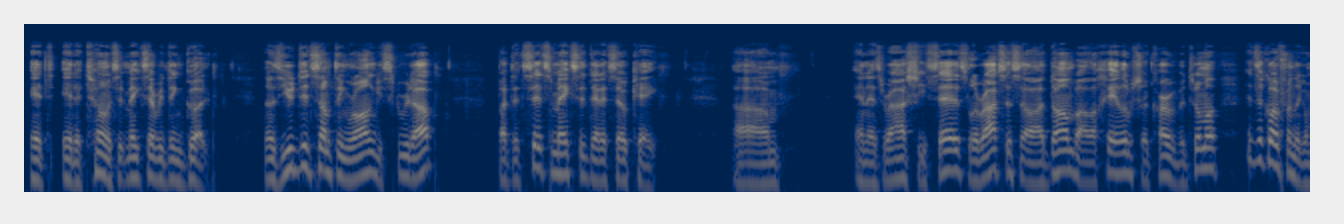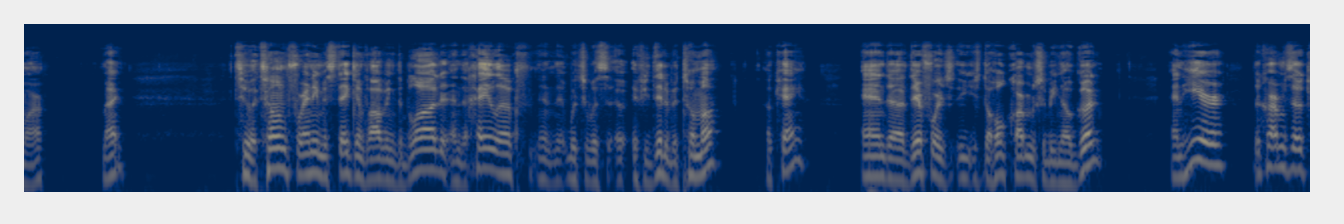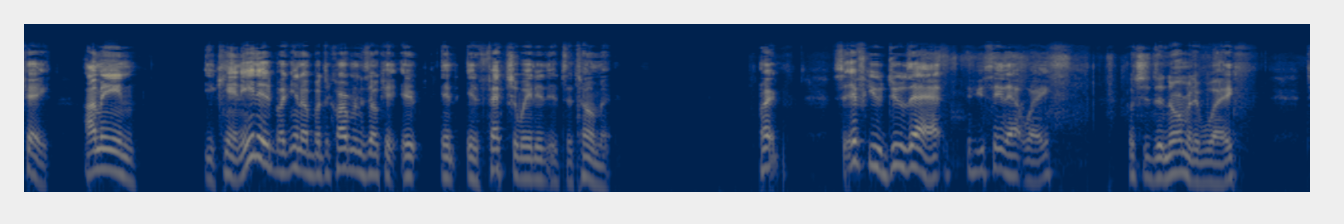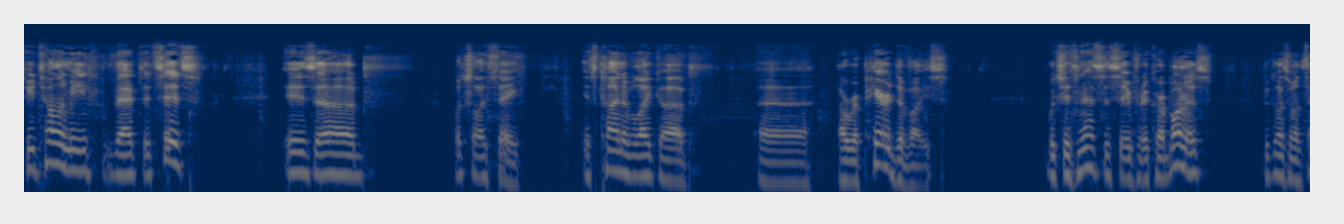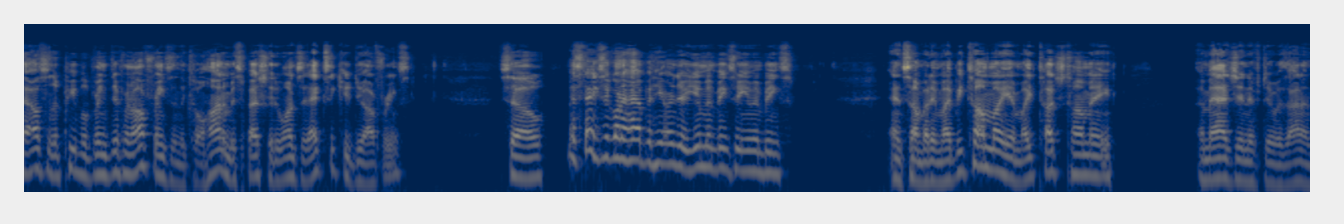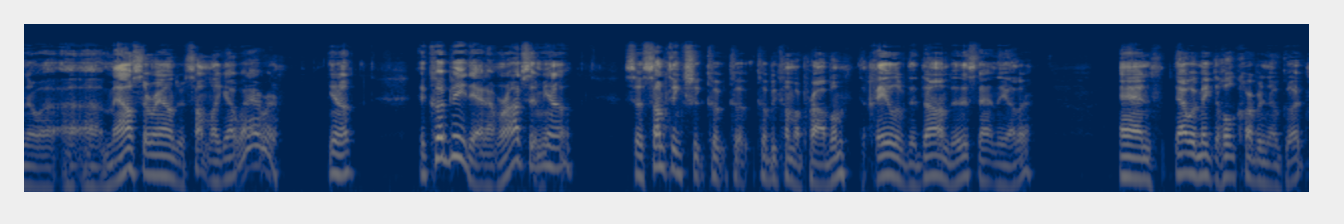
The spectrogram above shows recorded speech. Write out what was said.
It, it atones, it makes everything good. Now, if you did something wrong, you screwed up, but the tzitz makes it that it's okay. Um, and as Rashi says, Laratzis al Adom ba'alachelim shakar betumah. It's a quote from the Gemara, right? to atone for any mistake involving the blood and the chayla, which was uh, if you did a betuma, okay, and uh, therefore the whole carbon should be no good. And here the carbon's okay. I mean, you can't eat it, but you know, but the carbon is okay. It it, effectuated its atonement, right? So if you do that, if you say that way, which is the normative way, so you're telling me that it sits is uh, what shall I say? it's kind of like a, a, a repair device, which is necessary for the carbonis, because when thousands of people bring different offerings in the Kohanim, especially the ones that execute the offerings, so mistakes are going to happen here and there. Human beings are human beings. And somebody might be tummy, it might touch tummy. Imagine if there was, I don't know, a, a, a mouse around or something like that, whatever. You know, it could be that I'm you know. So something should could, could, could become a problem. The chayil of the dam, the this, that, and the other. And that would make the whole carbon no good.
